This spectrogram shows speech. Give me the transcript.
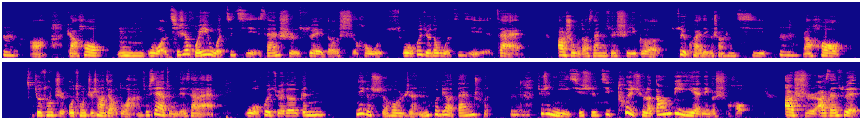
嗯。啊，然后嗯，我其实回忆我自己三十岁的时候，我我会觉得我自己在二十五到三十岁是一个最快的一个上升期，嗯，然后就从职我从职场角度啊，就现在总结下来，我会觉得跟那个时候人会比较单纯。就是你其实既褪去了刚毕业那个时候，二十二三岁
